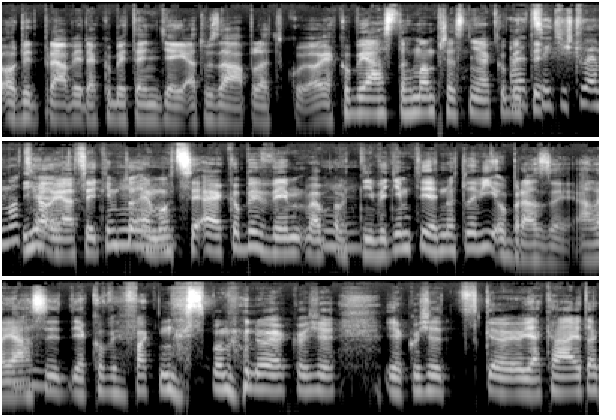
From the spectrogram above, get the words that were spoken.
odbyt právě jakoby ten děj a tu zápletku, jo. Jakoby já z toho mám přesně jakoby Ale ty... cítíš tu emoci. Jo, já cítím tu Hmm. emoci a jakoby vím, mm. vidím ty jednotlivý obrazy, ale já si jakoby fakt nespomenu, jakože, jakože jaká je ta,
